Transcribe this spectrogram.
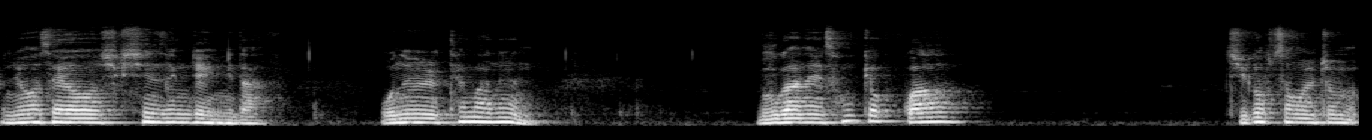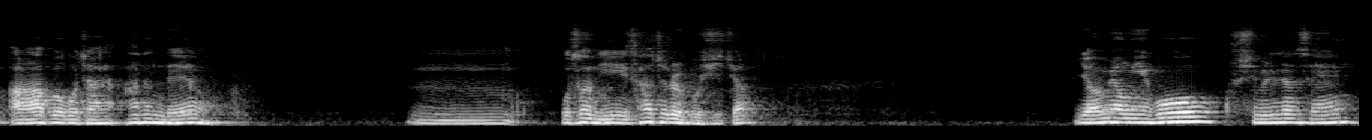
안녕하세요. 식신생제입니다. 오늘 테마는 무간의 성격과 직업성을 좀 알아보고자 하는데요. 음, 우선 이 사주를 보시죠. 여명이고 91년생,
